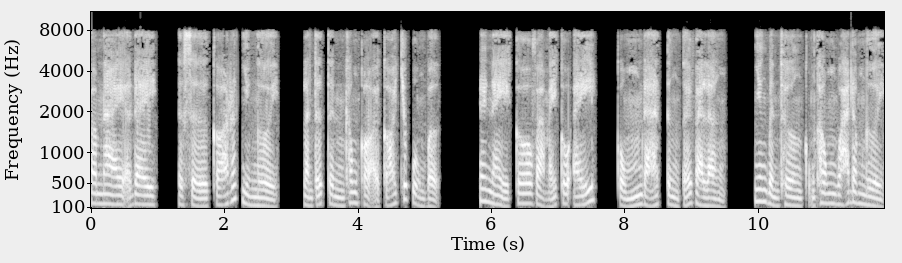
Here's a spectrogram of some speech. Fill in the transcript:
Hôm nay ở đây, thực sự có rất nhiều người, lành tử tình không khỏi có chút buồn bực. Nơi này cô và mấy cô ấy cũng đã từng tới vài lần, nhưng bình thường cũng không quá đông người.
